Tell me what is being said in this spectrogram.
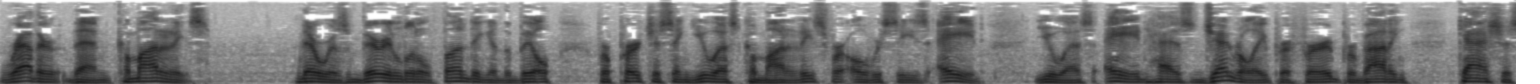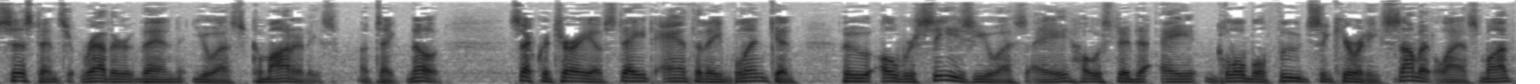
rather than commodities. There was very little funding in the bill for purchasing U.S. commodities for overseas aid. USAID has generally preferred providing cash assistance rather than U.S. commodities. Now take note. Secretary of State Anthony Blinken, who oversees USA, hosted a global food security summit last month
